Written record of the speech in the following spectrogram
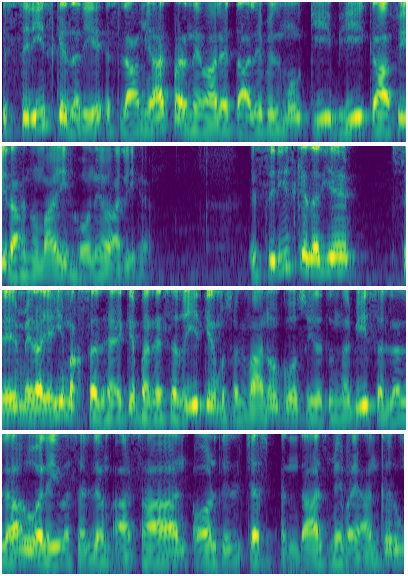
اس سیریز کے ذریعے اسلامیات پڑھنے والے طالب علموں کی بھی کافی رہنمائی ہونے والی ہے۔ اس سیریز کے ذریعے سے میرا یہی مقصد ہے کہ بر صغیر کے مسلمانوں کو سیرت النبی صلی اللہ علیہ وسلم آسان اور دلچسپ انداز میں بیان کروں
